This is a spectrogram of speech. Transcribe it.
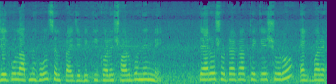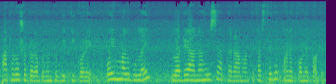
যেগুলো আপনি হোলসেল প্রাইজে বিক্রি করে সর্বনিম্নে তেরোশো টাকা থেকে শুরু একবারে আঠারোশো টাকা পর্যন্ত বিক্রি করে, ওই মালগুলাই লডে আনা হয়েছে। আপনারা আমাদের কাছ থেকে অনেক কমে পাবেন।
